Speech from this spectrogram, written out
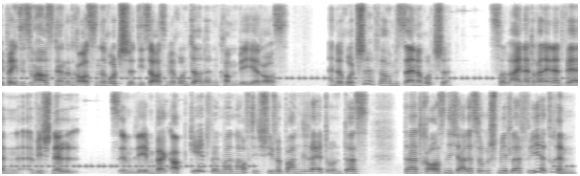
Wir bringen sie zum Ausgang, da draußen eine Rutsche. Die sausen wir runter und dann kommen wir hier raus. Eine Rutsche? Warum ist da eine Rutsche? Soll einer daran erinnert werden, wie schnell es im Leben bergab geht, wenn man auf die schiefe Bahn gerät und dass da draußen nicht alles so geschmiert läuft wie hier drin.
